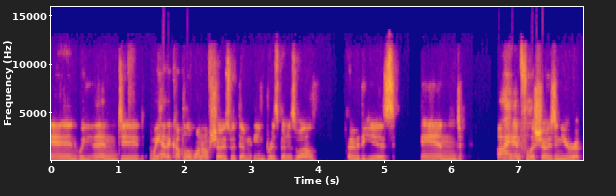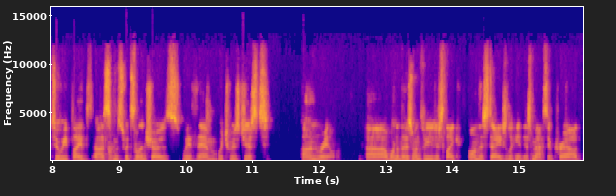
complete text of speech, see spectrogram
And we then did, we had a couple of one off shows with them in Brisbane as well. over the years, and a handful of shows in Europe too. We played uh, some Oh. Switzerland shows with them, which was just unreal. Uh, one of those ones where you're just like on the stage looking at this massive crowd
